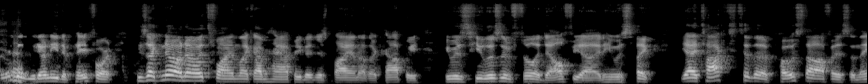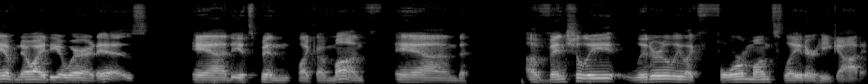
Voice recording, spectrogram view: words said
You don't need to pay for it." He's like, "No, no, it's fine. Like, I'm happy to just buy another copy." He was he lives in Philadelphia, and he was like, "Yeah, I talked to the post office, and they have no idea where it is, and it's been like a month, and eventually, literally like four months later, he got it.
